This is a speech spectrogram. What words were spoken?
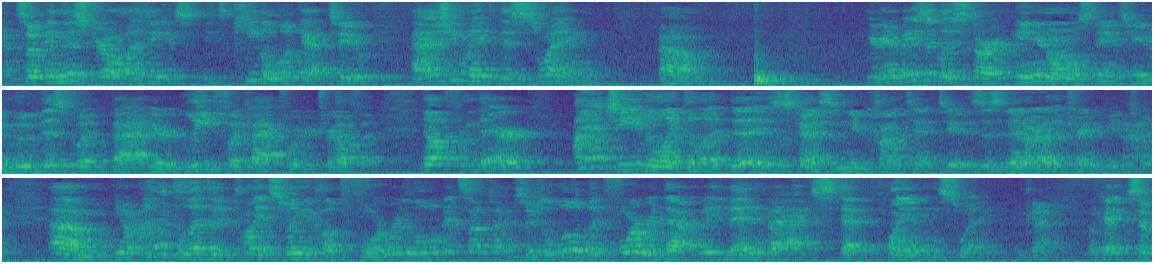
Okay. So in this drill, I think it's it's key to look at too. As you make this swing, um, you're going to basically start in your normal stance. You're going to move this foot back, your lead foot back toward your trail foot. Now from there, I actually even like to let this. This is kind of some new content too. This isn't in our other training videos. But, um, you know, I like to let the client swing the club forward a little bit sometimes. So there's a little bit forward that way, then back, step, plant, and swing. Okay. Okay, so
